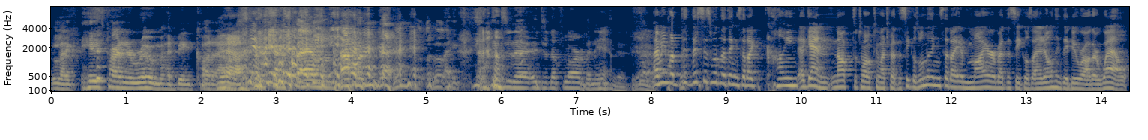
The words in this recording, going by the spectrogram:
like his part of the room had been cut out Yeah. fell down and, like into the into the floor beneath it? Yeah. I mean, but th- this is one of the things that I kind again, not to talk too much about the sequels. One of the things that I admire about the sequels, and I don't think they do rather well,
